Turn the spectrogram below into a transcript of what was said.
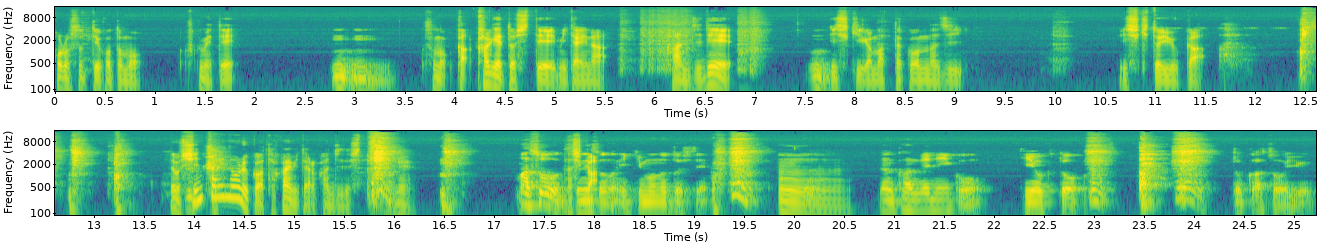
殺すっていうことも含めて、うんうん。そのか影としてみたいな感じで、うん意識が全く同じ意識というか、でも身体能力は高いみたいな感じでしたよね。まあそうですねその生き物として。うん。なんか完全にこう、記憶と、とかそういう、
